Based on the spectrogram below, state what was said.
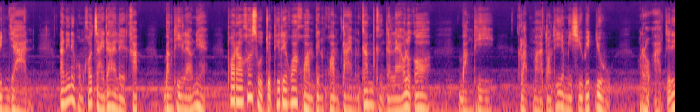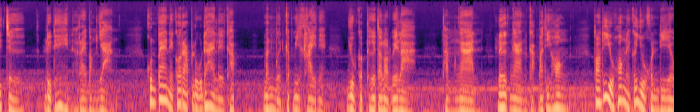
วิญญาณ อันนี้เนี่ยผมเข้าใจได้เลยครับ บางทีแล้วเนี่ยพอเราเข้าสู่จุดที่เรียกว่าความเป็นความตายมันก้ากึ่งกันแล้ว แล้วก็ บางทีกลับมาตอนที่ยังมีชีวิตอยู่ เราอาจจะได้เจอ หรือได้เห็นอะไรบางอย่าง คุณแป้งเนี่ยก็รับรู้ได้เลยครับ มันเหมือนกับมีใครเนี่ยอยู่กับเธอตลอดเวลาทำงาน เลิกงานกลับมาที่ห้อง ตอนที่อยู่ห้องเนี่ยก็อยู่คนเดียว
